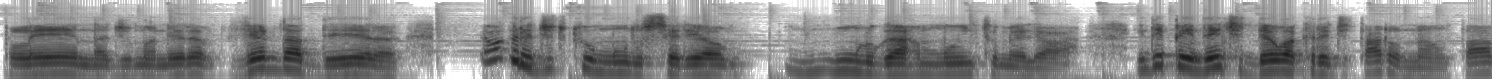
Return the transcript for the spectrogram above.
plena, de maneira verdadeira. Eu acredito que o mundo seria um lugar muito melhor. Independente de eu acreditar ou não, tá?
